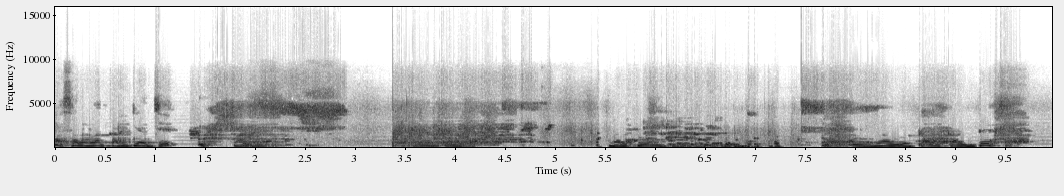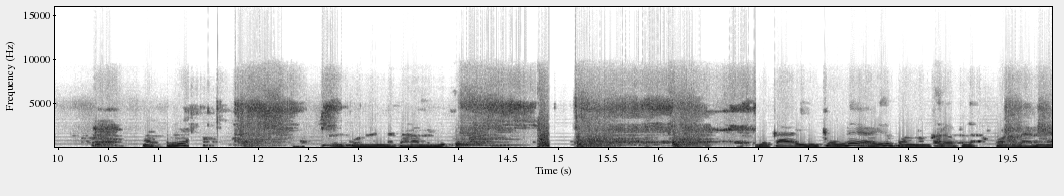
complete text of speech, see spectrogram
மசாலாலாம் கலக்கியாச்சு. பாருங்க வேர்க்கடலை பருப்பு இதெல்லாம் கலர் கலக்கிட்டு அப்படியே இது போடுறேன் இந்த காரா பண்ணி இது கா இதுக்கு வந்து இது போடணும் கருவேப்பிலை போடல இருங்க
